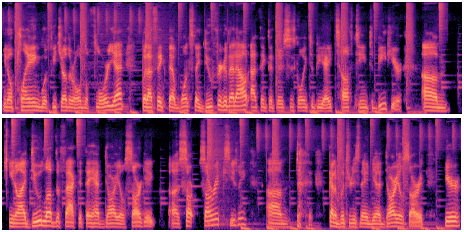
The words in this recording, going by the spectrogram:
you know, playing with each other on the floor yet. But I think that once they do figure that out, I think that this is going to be a tough team to beat here. Um, you know, I do love the fact that they have Dario Sargic, uh, Sar- Saric, excuse me. Um, kind of butchered his name. Yeah, Dario Saric here.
